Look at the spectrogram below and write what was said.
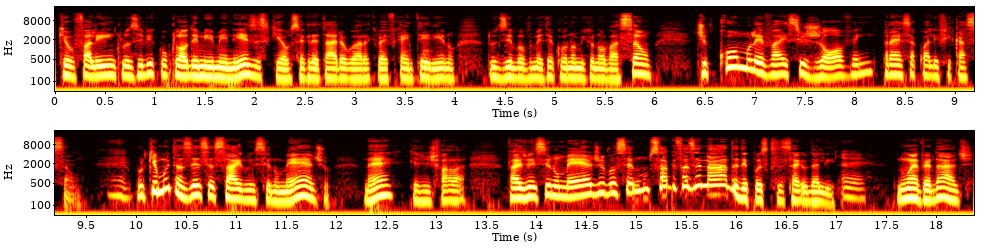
que eu falei inclusive com o Claudemir Menezes, que é o secretário agora que vai ficar interino do Desenvolvimento Econômico e Inovação, de como levar esse jovem para essa qualificação. É. Porque muitas vezes você sai do ensino médio, né, que a gente fala, faz o ensino médio e você não sabe fazer nada depois que você saiu dali. É. Não é verdade?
